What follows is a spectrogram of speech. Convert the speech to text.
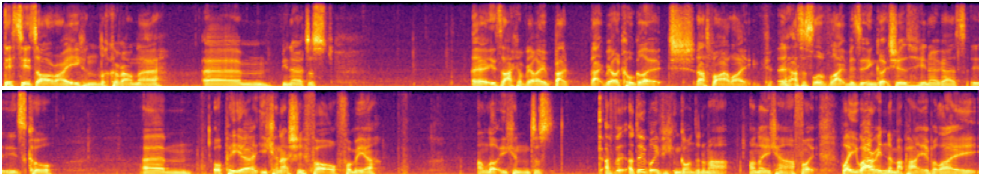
this is all right. You can look around there. Um, you know, just. It's like a really bad like really cool glitch. That's what I like. I just love like visiting glitches, you know, guys. It's cool. Um, up here, you can actually fall from here, and look, you can just. I, I do believe you can go under the map. Oh no, you can't. I thought. Wait, you are in the map, aren't you? But like,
